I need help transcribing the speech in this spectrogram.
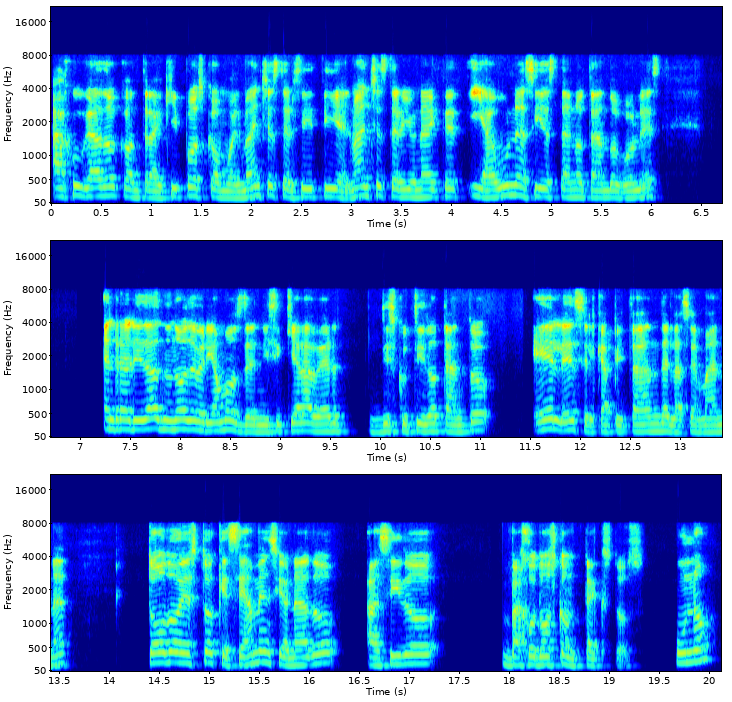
Ha jugado contra equipos como el Manchester City, el Manchester United y aún así está anotando goles. En realidad no deberíamos de ni siquiera haber discutido tanto él es el capitán de la semana. Todo esto que se ha mencionado ha sido bajo dos contextos. Uno,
